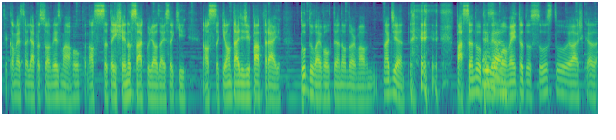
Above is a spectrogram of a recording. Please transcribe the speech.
você começa a olhar para sua mesma roupa. Nossa, tá enchendo o saco de usar isso aqui. Nossa, que vontade de ir pra praia. Tudo vai voltando ao normal. Não adianta. Passando o primeiro Exato. momento do susto, eu acho que a,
